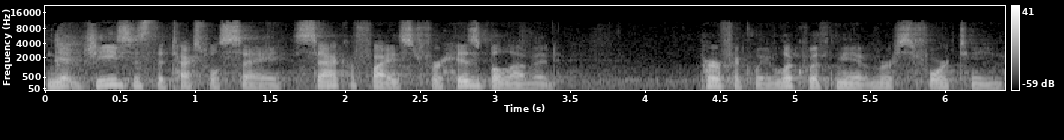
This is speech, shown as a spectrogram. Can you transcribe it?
And yet Jesus, the text will say, sacrificed for his beloved perfectly. Look with me at verse 14.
